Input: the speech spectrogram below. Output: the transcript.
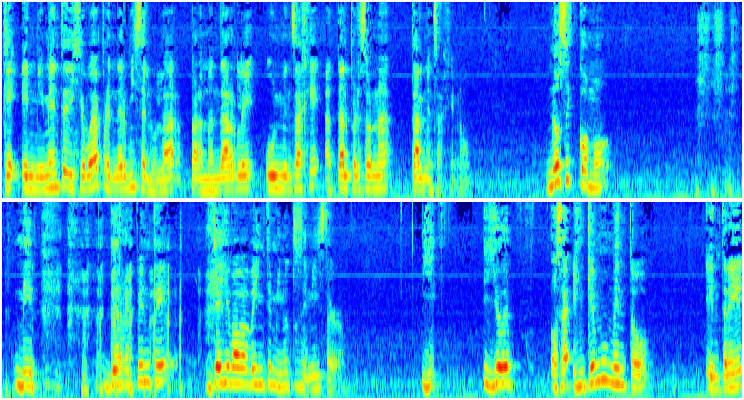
que en mi mente dije, voy a prender mi celular para mandarle un mensaje a tal persona, tal mensaje, ¿no? No sé cómo. Me... De repente ya llevaba 20 minutos en Instagram. Y, y yo, o sea, ¿en qué momento entré,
